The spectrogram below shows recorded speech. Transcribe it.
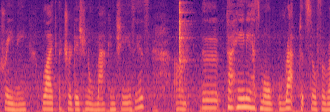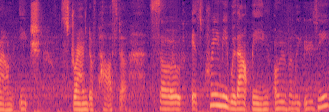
creamy like a traditional mac and cheese is. Um, the tahini has more wrapped itself around each strand of pasta. So it's creamy without being overly oozy.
